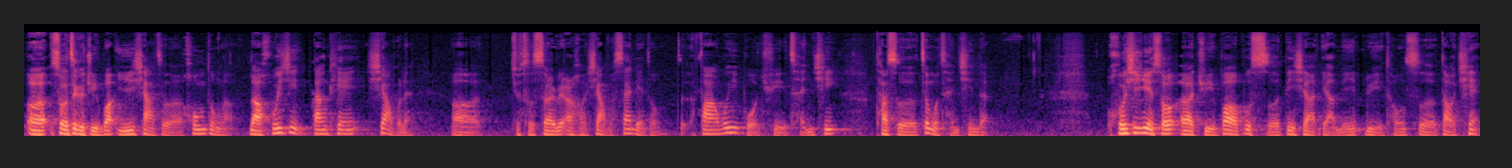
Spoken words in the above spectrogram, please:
呃，说这个举报一下子轰动了。那胡锡进当天下午呢，呃，就是十二月二号下午三点钟发微博去澄清，他是这么澄清的。胡锡进说：“呃，举报不实，并向两名女同事道歉。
